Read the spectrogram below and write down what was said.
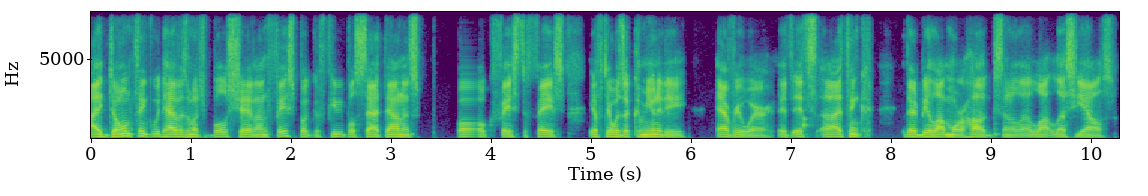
I don't think we'd have as much bullshit on Facebook if people sat down and spoke face to face if there was a community everywhere. It, it's uh, I think there'd be a lot more hugs and a, a lot less yells.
